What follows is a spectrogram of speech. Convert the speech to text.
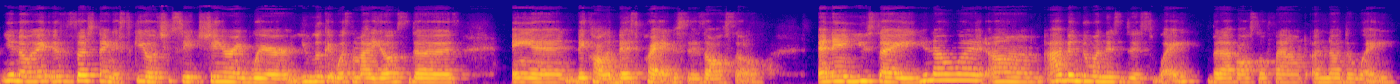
you know, it's such thing as skill sharing where you look at what somebody else does and they call it best practices also. And then you say, you know what, um, I've been doing this this way, but I've also found another way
